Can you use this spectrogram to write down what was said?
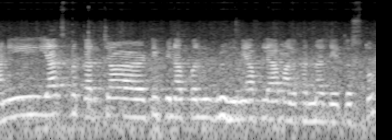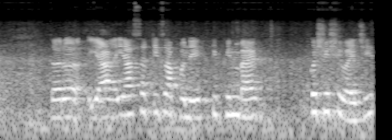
आणि याच प्रकारच्या टिफिन आपण गृहिणी आपल्या मालकांना देत असतो. तर या यासाठीच आपण एक टिफिन बॅग कशी शिवायची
